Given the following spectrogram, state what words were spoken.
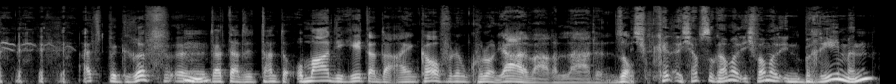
als Begriff. Äh, dass da die Tante Oma, die geht dann da einkaufen im Kolonialwarenladen. So. Ich kenn, ich habe sogar mal, ich war mal in Bremen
